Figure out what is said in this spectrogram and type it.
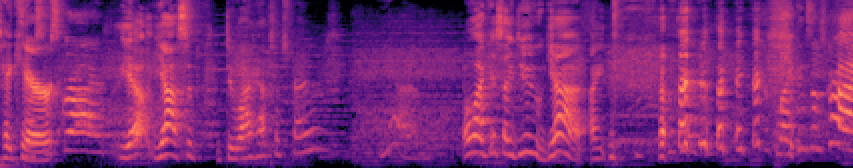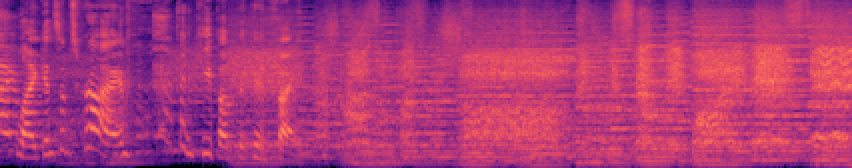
Take care. Subscribe. yeah, yeah. So, do I have subscribers? Yeah. Oh, I guess I do. Yeah, I Like and subscribe. like and subscribe and keep up the good fight. It's very boy,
